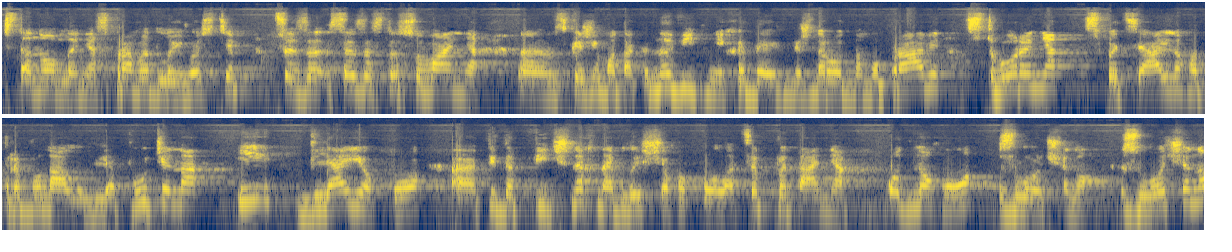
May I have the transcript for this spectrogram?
Встановлення справедливості це за це застосування, е, скажімо так, новітніх ідей в міжнародному праві, створення спеціального трибуналу для Путіна і для його е, підопічних найближчого кола. Це питання одного злочину злочину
